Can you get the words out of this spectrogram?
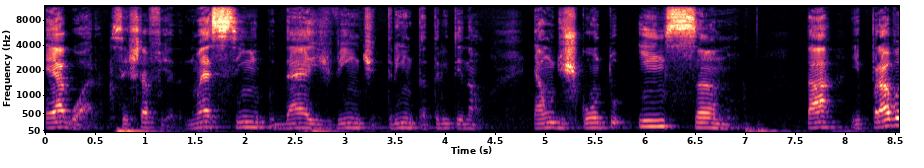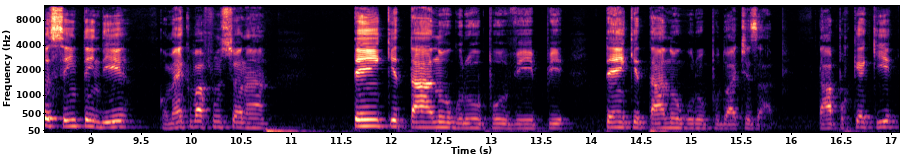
é agora, sexta-feira. Não é 5, 10, 20, 30, 30, não. É um desconto insano, tá? E para você entender como é que vai funcionar, tem que estar tá no grupo VIP, tem que estar tá no grupo do WhatsApp, tá? Porque aqui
